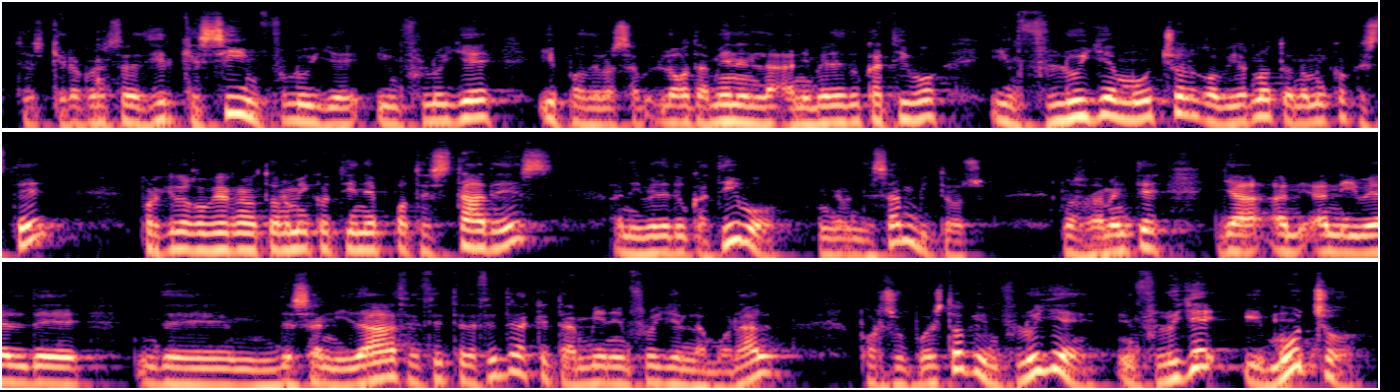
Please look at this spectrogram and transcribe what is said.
entonces quiero con esto decir que sí influye, influye y poderosa. Luego también a nivel educativo influye mucho el gobierno autonómico que esté, porque el gobierno autonómico tiene potestades a nivel educativo en grandes ámbitos no solamente ya a, nivel de, de, sanidad, etcétera, etcétera, que también influye en la moral. Por supuesto que influye, influye y mucho,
